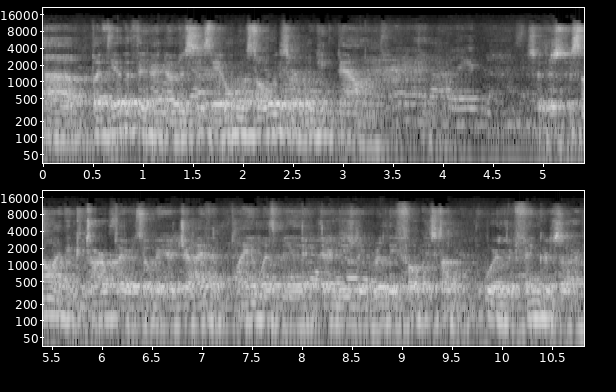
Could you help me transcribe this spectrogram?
uh, but the other thing I notice is they almost always are looking down. So it's not like the guitar player is over here jiving, playing with me. They're, usually really focused on where their fingers are.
